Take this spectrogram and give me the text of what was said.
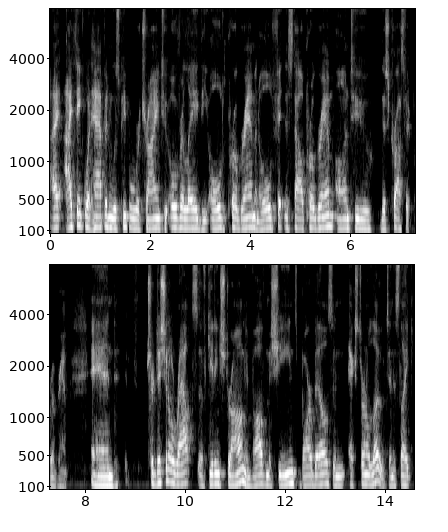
I, I think what happened was people were trying to overlay the old program, an old fitness style program, onto this CrossFit program. And traditional routes of getting strong involve machines, barbells, and external loads. And it's like,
